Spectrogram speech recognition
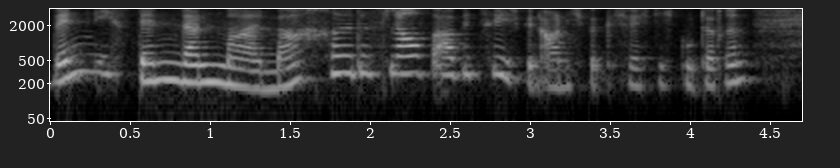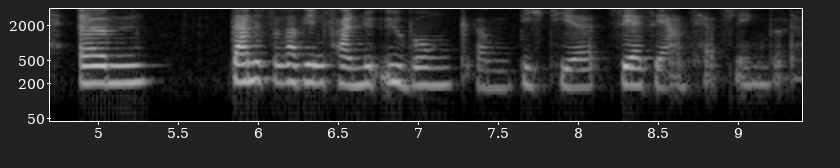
wenn ich es denn dann mal mache, das Lauf-ABC, ich bin auch nicht wirklich richtig gut da drin, ähm, dann ist das auf jeden Fall eine Übung, ähm, die ich dir sehr, sehr ans Herz legen würde.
